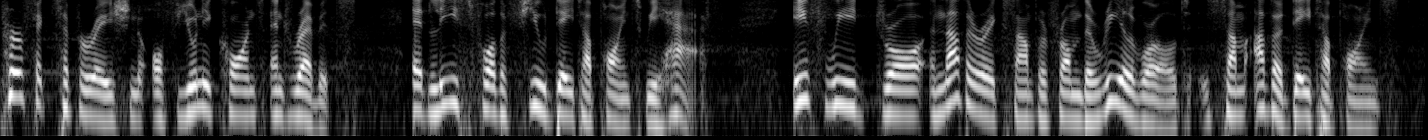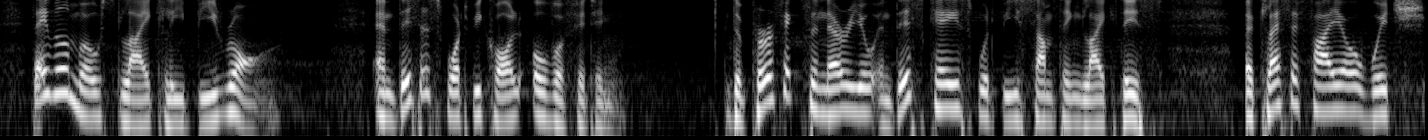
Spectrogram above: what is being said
perfect separation of unicorns and rabbits, at least for the few data points we have. If we draw another example from the real world, some other data points, they will most likely be wrong. And this is what we call overfitting. The perfect scenario in this case would be something like this, a classifier which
